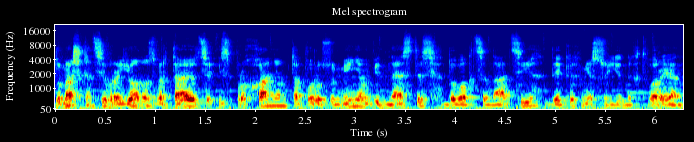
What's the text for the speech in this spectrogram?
До мешканців району звертаються із проханням та порозумінням віднестись до вакцинації диких м'ясоїдних тварин.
